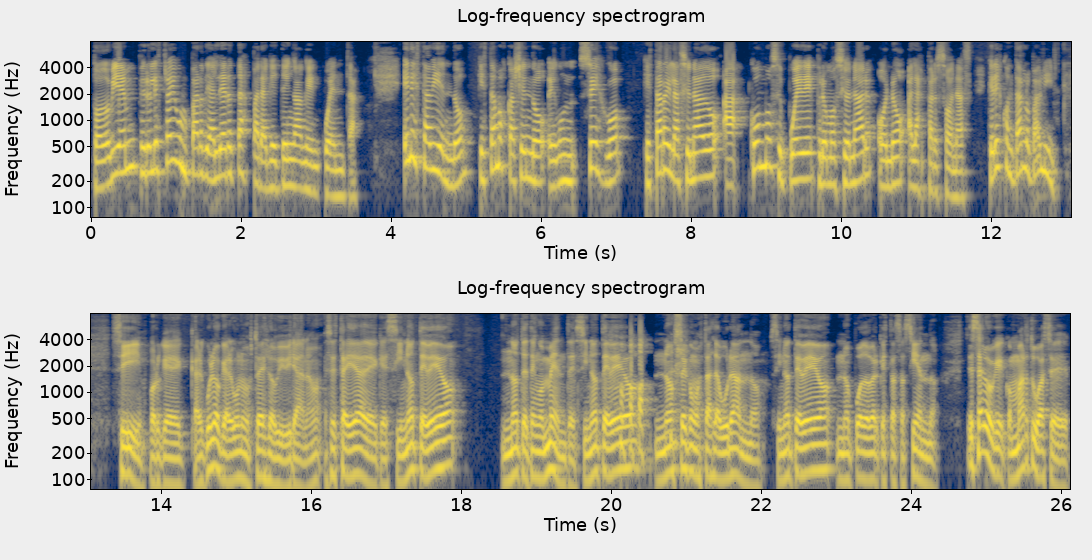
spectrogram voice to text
todo bien, pero les traigo un par de alertas para que tengan en cuenta. Él está viendo que estamos cayendo en un sesgo que está relacionado a cómo se puede promocionar o no a las personas. ¿Querés contarlo, Pabli? Sí, porque calculo que alguno de ustedes lo vivirá, ¿no? Es esta idea de que si no te veo, no te tengo en mente. Si no te veo, no sé cómo estás laburando. Si no te veo, no puedo ver qué estás haciendo. Es algo que con Martu hace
